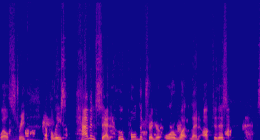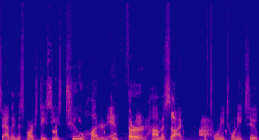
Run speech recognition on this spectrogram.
12th Street. Now, police haven't said who pulled the trigger or what led up to this. Sadly, this marks DC's 203rd homicide of 2022.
